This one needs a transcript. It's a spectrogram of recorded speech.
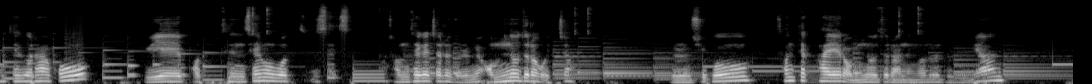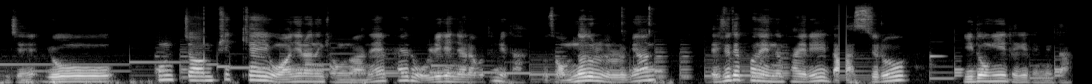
선택을 하고 위에 버튼 세모 버튼 점 3개짜리 누르면 업로드라고 있죠. 누르시고 선택 파일 업로드라는 거를 누르면 이제 요 홈.pk1이라는 경로 안에 파일을 올리겠냐라고 뜹니다. 그래서 업로드를 누르면 내 휴대폰에 있는 파일이 NAS로 이동이 되게 됩니다.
